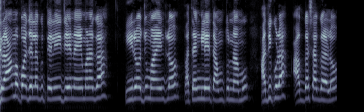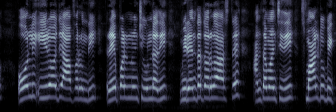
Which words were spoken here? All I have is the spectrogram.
గ్రామ ప్రజలకు తెలియజేయనమనగా ఈరోజు మా ఇంట్లో పతంగులేత అమ్ముతున్నాము. అది కూడా అగ్గసగ్గలలో ఓన్లీ ఈ రోజే ఆఫర్ ఉంది. రేపటి నుంచి ఉండదు. మీరు ఎంత త్వరగా వస్తే అంత మంచిది. Small to big.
